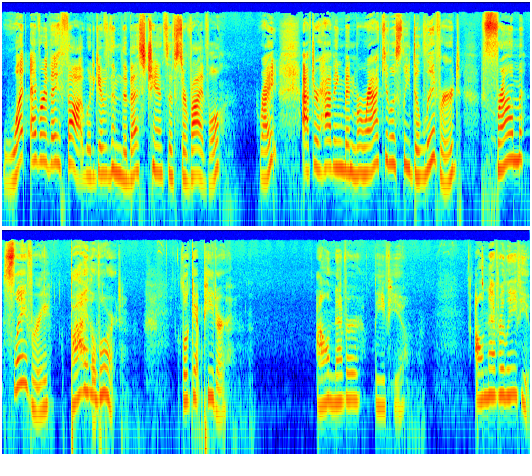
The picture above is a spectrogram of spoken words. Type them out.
whatever they thought would give them the best chance of survival right? After having been miraculously delivered from slavery by the Lord. Look at Peter. I'll never leave you. I'll never leave you.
